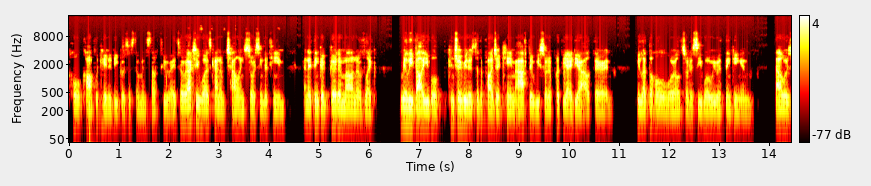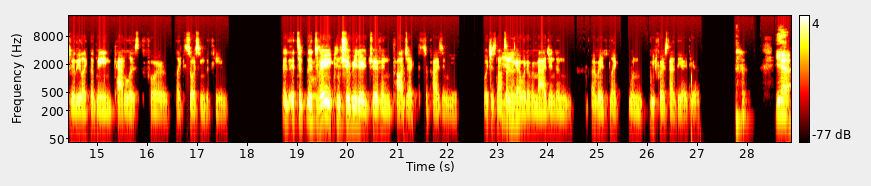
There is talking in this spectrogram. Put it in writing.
whole complicated ecosystem and stuff too right so it actually was kind of challenge sourcing the team and i think a good amount of like really valuable contributors to the project came after we sort of put the idea out there and we let the whole world sort of see what we were thinking and that was really like the main catalyst for like sourcing the team it, it's a, it's a very contributor driven project surprisingly which is not something i would have imagined in like when we first had the idea Yeah.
